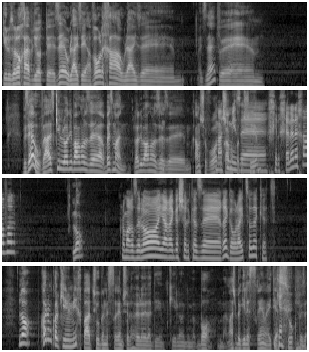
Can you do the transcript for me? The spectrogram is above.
כאילו, זה לא חייב להיות אה, זה, אולי זה יעבור לך, אולי זה... זה, ו... וזהו, ואז כאילו לא דיברנו על זה הרבה זמן. לא דיברנו על זה איזה כמה שבועות או משהו כמה מזה חודשים. חלחל אליך אבל? לא, כלומר, זה לא היה רגע של כזה, רגע, אולי היא צודקת. לא. קודם כל, כי ממי אכפת שהוא בן 20 שלא היו לו ילדים? כאילו, בוא, ממש בגיל 20 הייתי כן. עסוק בזה.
